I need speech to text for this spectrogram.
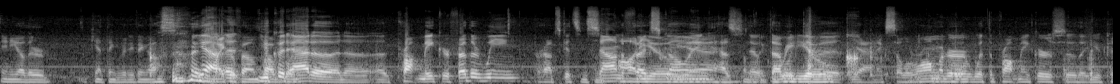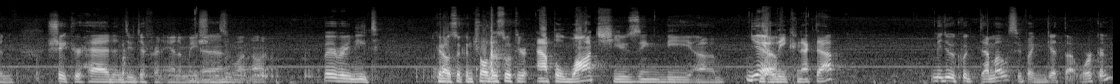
any other, I can't think of anything else. yeah. uh, microphone. you could add a, a, a prop maker feather wing, perhaps get some sound effects audio, going. yeah, it has something that, like that would give radio. it yeah an accelerometer cool. with the prop maker so that you can shake your head and do different animations Yeah. and whatnot. Very very neat. You can also control this with your Apple Watch using the um, Yeah. PLE Connect app. Let me do a quick demo, see if I can get that working.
